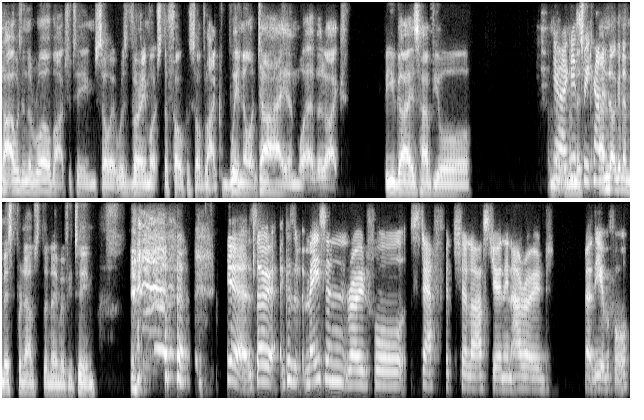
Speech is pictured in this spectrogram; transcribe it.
like I was in the Royal Berkshire team, so it was very much the focus of like win or die and whatever. Like, but you guys have your. I'm yeah, I guess mis- we kind I'm not going to mispronounce the name of your team. yeah, so because Mason rode for Staffordshire last year, and then I rode uh, the year before.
